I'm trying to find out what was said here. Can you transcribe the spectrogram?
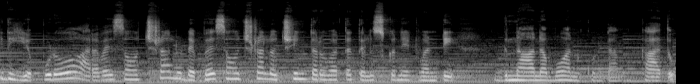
ఇది ఎప్పుడో అరవై సంవత్సరాలు డెబ్బై సంవత్సరాలు వచ్చిన తర్వాత తెలుసుకునేటువంటి జ్ఞానము అనుకుంటాము కాదు.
